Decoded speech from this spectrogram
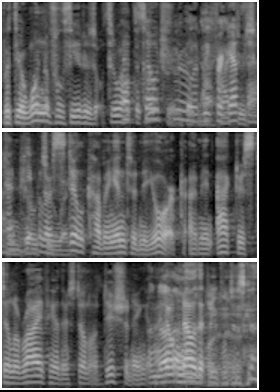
But there are wonderful theaters throughout That's the so country true, that and we forget that. And people to. are and- still coming into New York. I mean, actors still arrive here. They're still auditioning. I don't know that people just got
